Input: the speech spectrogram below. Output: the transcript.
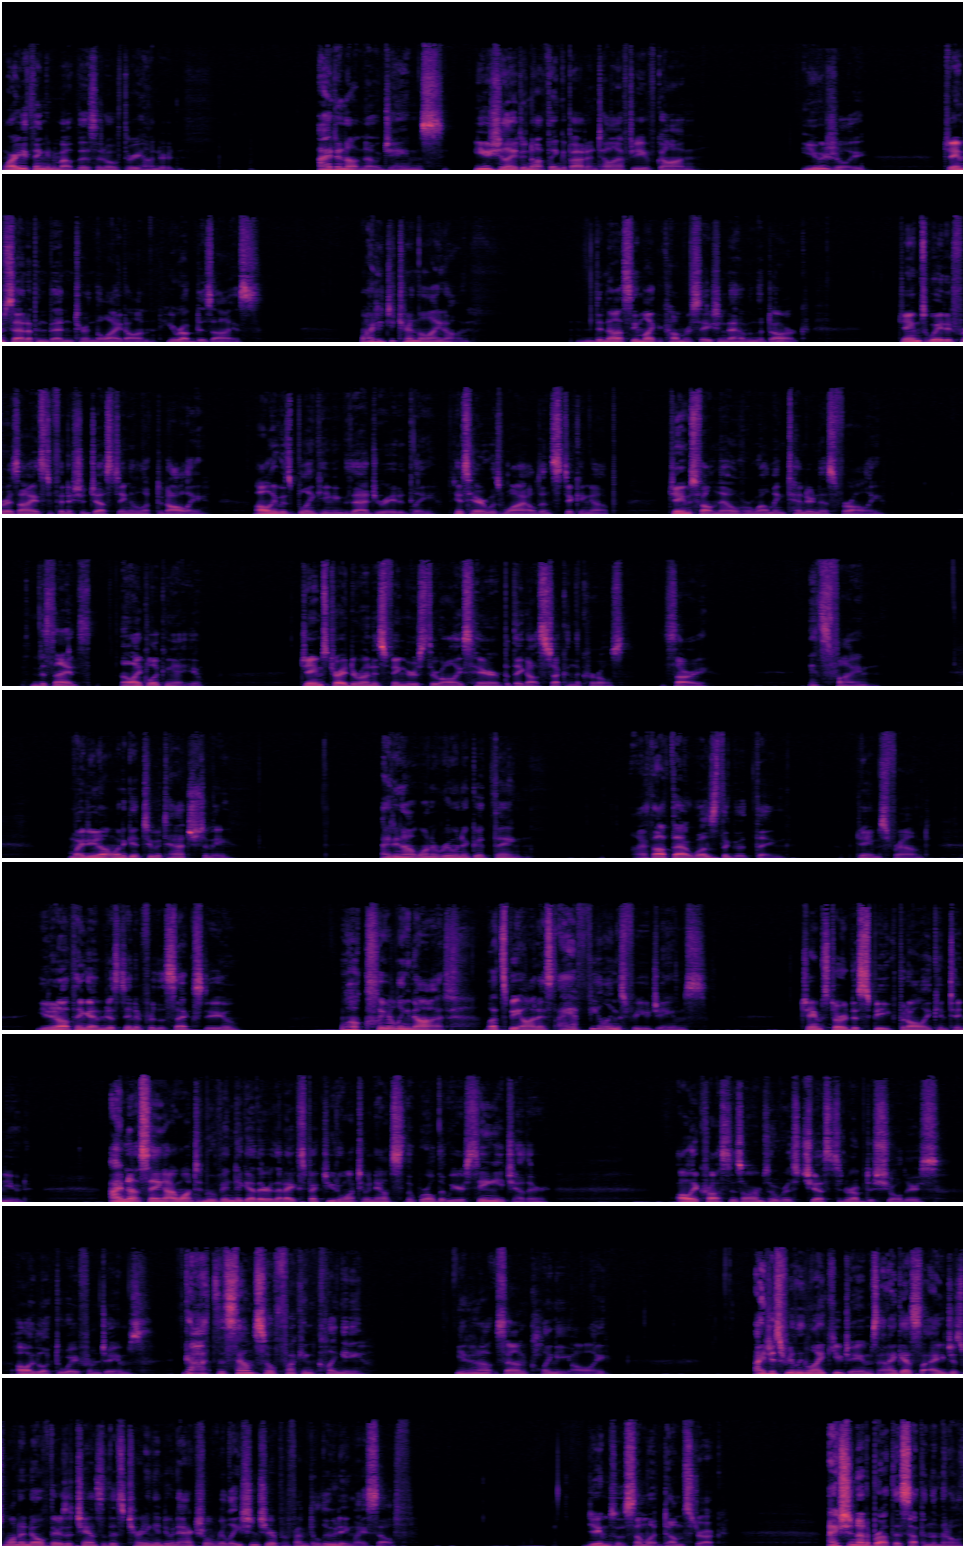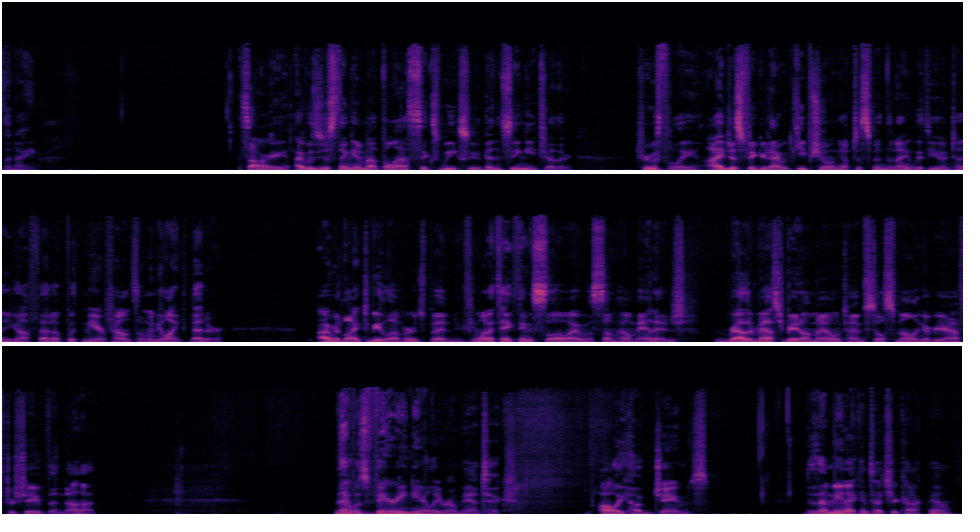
Why are you thinking about this at 0300? I do not know, James. Usually I do not think about it until after you've gone. Usually? James sat up in bed and turned the light on. He rubbed his eyes. Why did you turn the light on? It did not seem like a conversation to have in the dark. James waited for his eyes to finish adjusting and looked at Ollie. Ollie was blinking exaggeratedly. His hair was wild and sticking up. James felt an overwhelming tenderness for Ollie. Besides, I like looking at you. James tried to run his fingers through Ollie's hair, but they got stuck in the curls. Sorry. It's fine. Why do you not want to get too attached to me? I do not want to ruin a good thing. I thought that was the good thing. James frowned. You do not think I'm just in it for the sex, do you? Well, clearly not. Let's be honest. I have feelings for you, James. James started to speak, but Ollie continued. I'm not saying I want to move in together, that I expect you to want to announce to the world that we are seeing each other. Ollie crossed his arms over his chest and rubbed his shoulders. Ollie looked away from James. God, this sounds so fucking clingy. You do not sound clingy, Ollie. I just really like you, James, and I guess I just want to know if there's a chance of this turning into an actual relationship or if I'm deluding myself. James was somewhat dumbstruck. I should not have brought this up in the middle of the night. Sorry, I was just thinking about the last six weeks we've been seeing each other. Truthfully, I just figured I would keep showing up to spend the night with you until you got fed up with me or found someone you liked better. I would like to be lovers, but if you want to take things slow, I will somehow manage. I'd rather masturbate on my own time still smelling of your aftershave than not. That was very nearly romantic. Ollie hugged James. Does that mean I can touch your cock now?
